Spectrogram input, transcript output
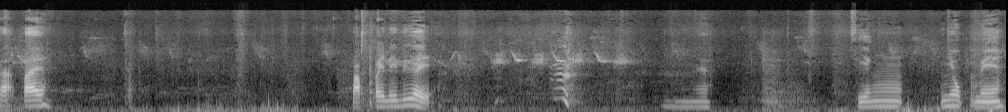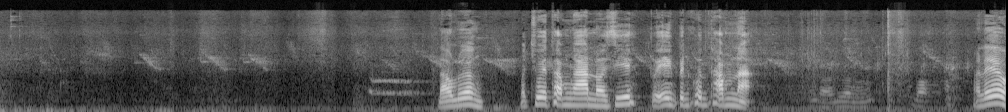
สะไป ปรับไปเรื่อยๆ เสียเสียงยกแหม่ ดาวเรื่องมาช่วยทำงานหน่อยสิ ตัวเองเป็นคนทำน่ะ มาเร็ว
